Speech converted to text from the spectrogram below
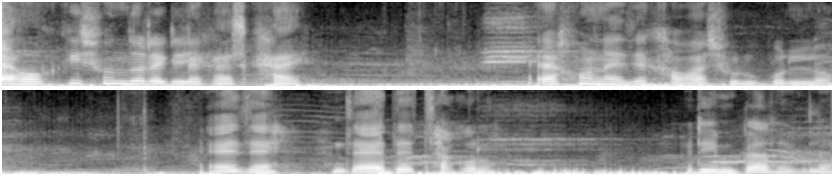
দেখো, কি সুন্দর এগুলো ঘাস খায়। এখন এই যে খাওয়া শুরু করল। এই যে জায়দের ছাগল রিম্পার এগুলো।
